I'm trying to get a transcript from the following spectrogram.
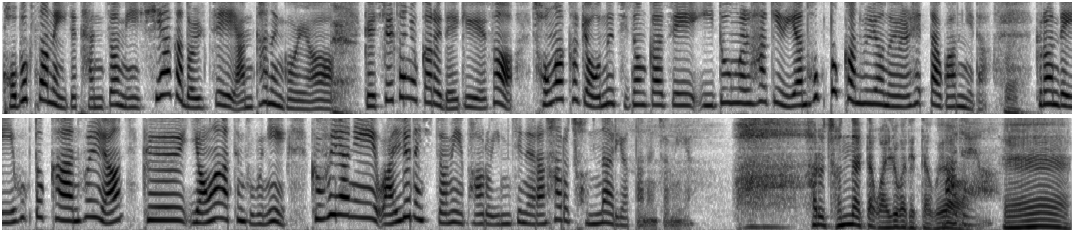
거북선의 이제 단점이 시야가 넓지 않다는 거예요. 네. 그 실전 효과를 내기 위해서 정확하게 어느 지점까지 이동을 하기 위한 혹독한 훈련을 했다고 합니다. 어. 그런데 이 혹독한 훈련, 그 영화 같은 부분이 그 훈련이 완료된 시점이 바로 임진왜란 하루 전날이었다는 점이에요. 하루 전날 딱 완료가 됐다고요? 맞아요. 예.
